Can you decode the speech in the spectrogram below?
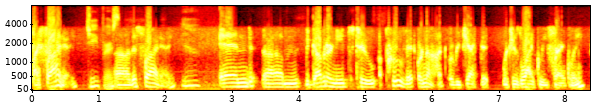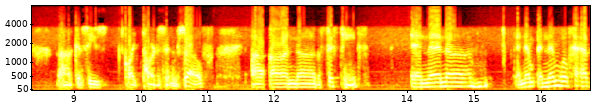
by Friday. Jeepers. Uh, this Friday. Yeah. And um, the governor needs to approve it or not, or reject it, which is likely, frankly, because uh, he's quite partisan himself, uh, on uh, the 15th. And then, um, and then, and then we'll have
